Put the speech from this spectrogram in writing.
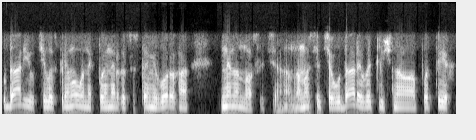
ударів цілеспрямованих по енергосистемі ворога не наноситься. Наносяться удари виключно по тих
